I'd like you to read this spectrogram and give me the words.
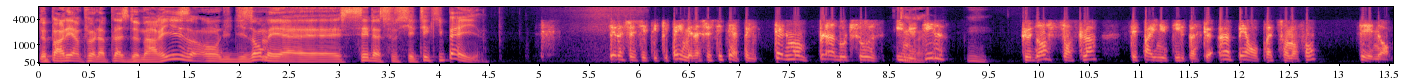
de parler un peu à la place de Marise en lui disant mais euh, c'est la société qui paye. C'est la société qui paye, mais la société, elle paye tellement plein d'autres choses inutiles Ouais. Mm. que dans ce sens-là, c'est pas inutile parce qu'un père auprès de son enfant, c'est énorme.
